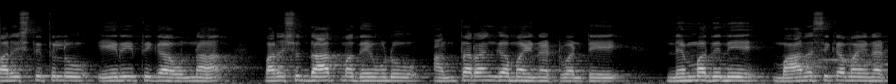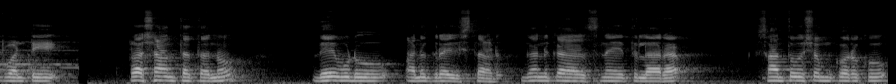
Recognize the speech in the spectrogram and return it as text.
పరిస్థితులు ఏ రీతిగా ఉన్నా పరిశుద్ధాత్మ దేవుడు అంతరంగమైనటువంటి నెమ్మదిని మానసికమైనటువంటి ప్రశాంతతను దేవుడు అనుగ్రహిస్తాడు. కనుక స్నేహితులారా సంతోషం కొరకు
